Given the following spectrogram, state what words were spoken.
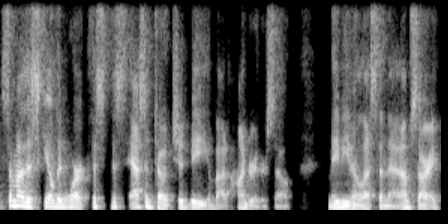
somehow this scale didn't work. This, this asymptote should be about a hundred or so, maybe even less than that. I'm sorry.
